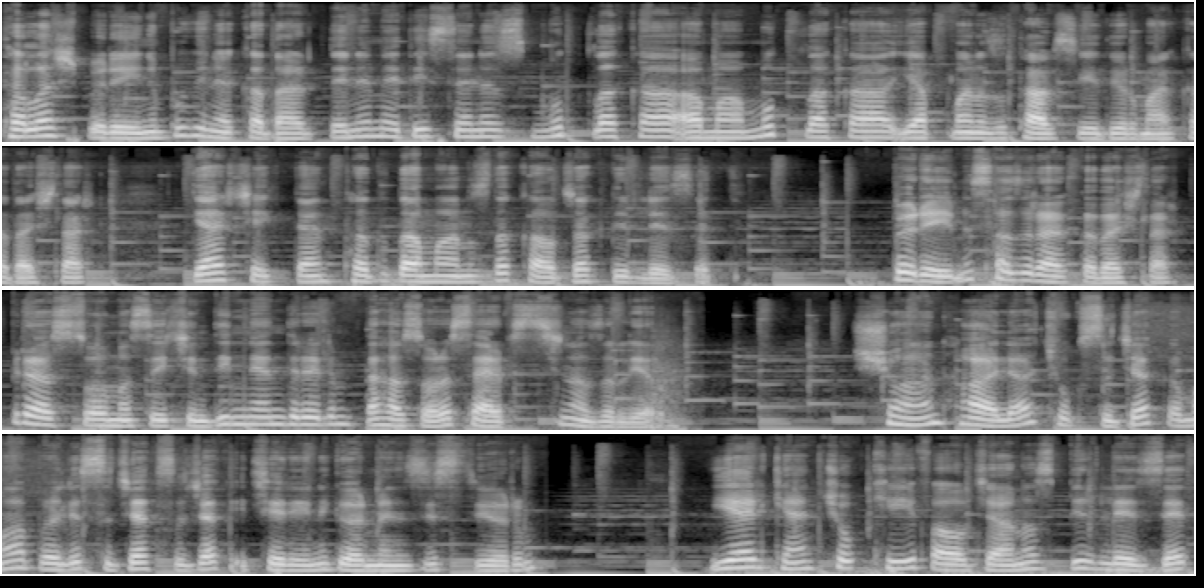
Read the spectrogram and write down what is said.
Talaş böreğini bugüne kadar denemediyseniz mutlaka ama mutlaka yapmanızı tavsiye ediyorum arkadaşlar. Gerçekten tadı damağınızda kalacak bir lezzet. Böreğimiz hazır arkadaşlar. Biraz soğuması için dinlendirelim. Daha sonra servis için hazırlayalım. Şu an hala çok sıcak ama böyle sıcak sıcak içeriğini görmenizi istiyorum. Yerken çok keyif alacağınız bir lezzet.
